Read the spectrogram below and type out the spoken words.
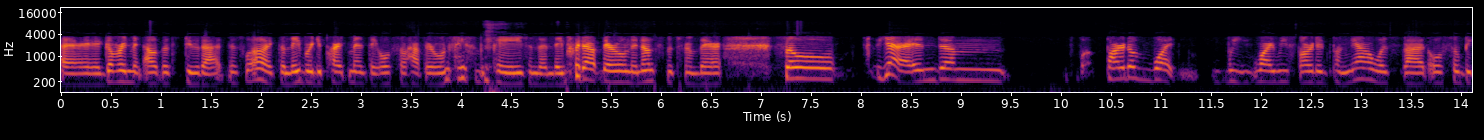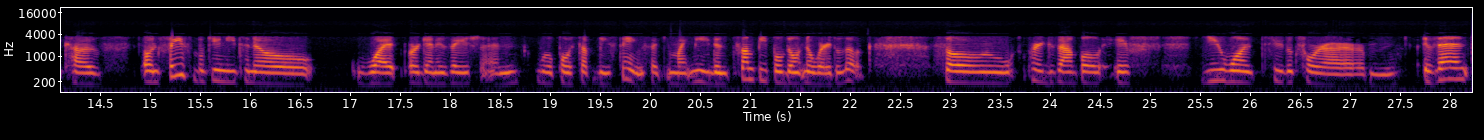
uh, government outlets do that as well. Like the Labor Department, they also have their own Facebook page, and then they put out their own announcements from there. So yeah, and um, part of what we why we started Pangyao was that also because on Facebook you need to know what organization will post up these things that you might need, and some people don't know where to look. So, for example, if you want to look for a um, event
